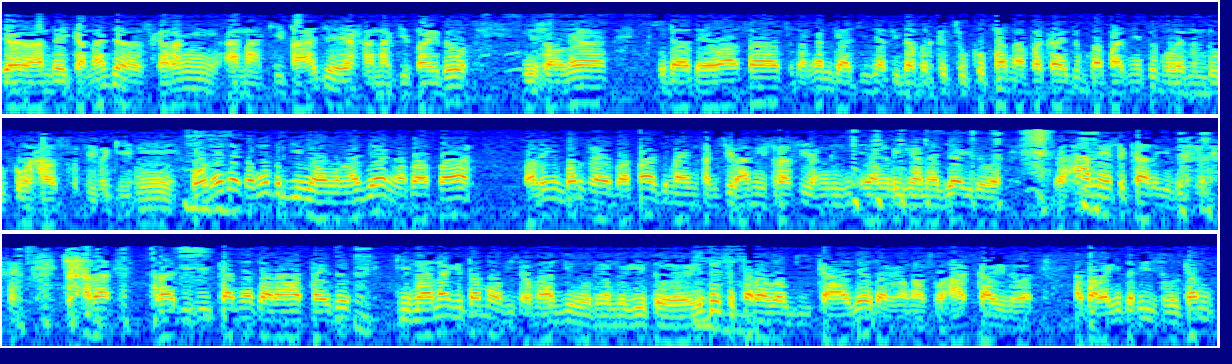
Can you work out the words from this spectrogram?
Ya andaikan aja sekarang anak kita aja ya, anak kita itu misalnya sudah dewasa sedangkan gajinya tidak berkecukupan apakah itu bapaknya itu boleh mendukung hal seperti begini boleh deh kamu pergi ngomong aja nggak apa-apa paling ntar saya bapak kenain sanksi administrasi yang, yang ringan aja gitu ya, aneh sekali gitu. Cara didikannya cara apa itu gimana kita mau bisa maju dengan begitu? Itu secara logika aja udah nggak masuk akal gitu apalagi tadi disebutkan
